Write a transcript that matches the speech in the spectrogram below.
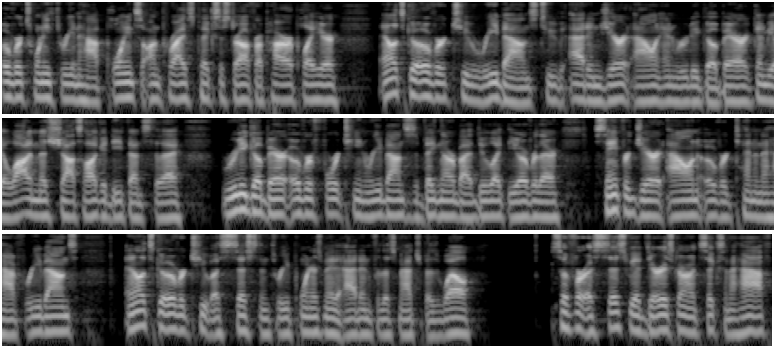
over 23 and a half points on prize picks to start off our power play here. And let's go over to rebounds to add in Jarrett Allen and Rudy Gobert. Going to be a lot of missed shots, a lot of good defense today. Rudy Gobert over 14 rebounds is a big number, but I do like the over there. Same for Jarrett Allen over 10 and a half rebounds. And let's go over to assists and three pointers made to add in for this matchup as well. So for assists, we have Darius Garland six and a half.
